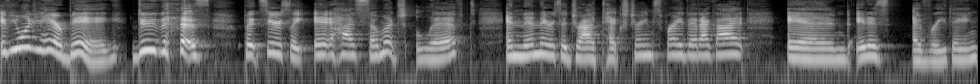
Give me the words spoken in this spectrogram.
if you want your hair big, do this. But seriously, it has so much lift. And then there's a dry texturing spray that I got, and it is everything.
